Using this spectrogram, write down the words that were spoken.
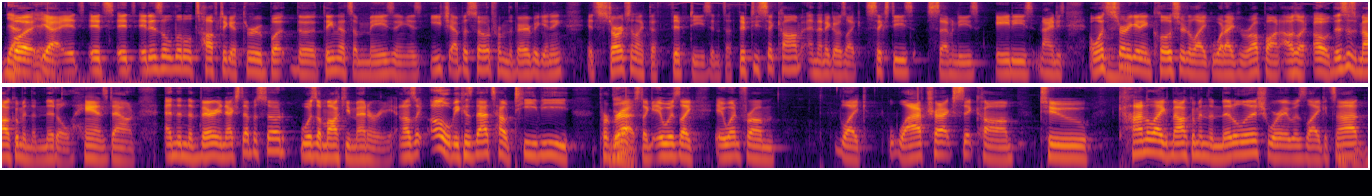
Yeah, but yeah, yeah, it's it's it, it is a little tough to get through. But the thing that's amazing is each episode from the very beginning, it starts in like the 50s and it's a 50s sitcom, and then it goes like 60s, 70s, 80s, 90s. And once it started mm-hmm. getting closer to like what I grew up on, I was like, oh, this is Malcolm in the Middle, hands down. And then the very next episode was a mockumentary, and I was like, oh, because that's how TV progressed. Like it was like it went from like laugh track sitcom to kind of like Malcolm in the Middle ish, where it was like it's not mm-hmm.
